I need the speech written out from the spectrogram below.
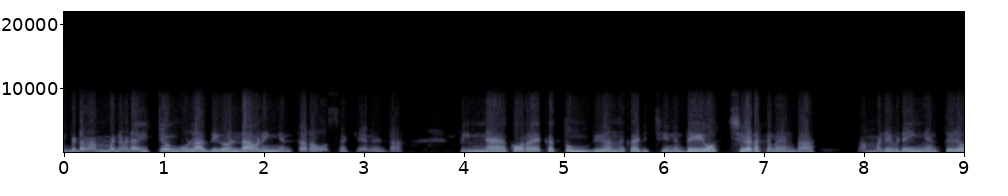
ഇവിടെ നമ്മുടെ ഇവിടെ ഏറ്റവും കൂടുതൽ അധികം ഉണ്ടാവണം ഇങ്ങനത്തെ റോസ് ഒക്കെയാണ് കേട്ടാ പിന്നെ കൊറേയൊക്കെ തുമ്പി വന്ന് കടിച്ചിന്. ദേ ഒച്ച കിടക്കണണ്ട നമ്മുടെ ഇവിടെ ഇങ്ങനത്തെ ഒരു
